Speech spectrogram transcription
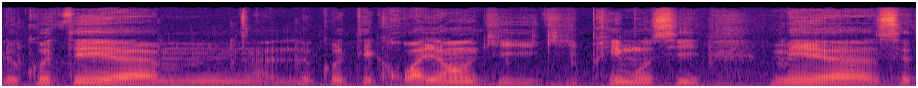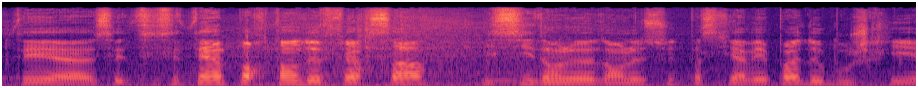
le côté, euh, le côté croyant qui, qui prime aussi. Mais euh, c'était, euh, c'était important de faire ça ici dans le, dans le sud parce qu'il n'y avait pas de boucherie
